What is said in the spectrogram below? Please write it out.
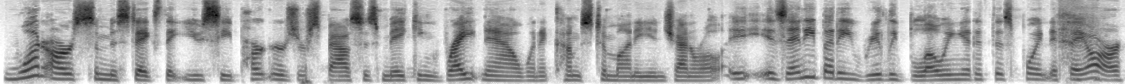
What are some mistakes that you see partners or spouses making right now when it comes to money in general? Is anybody really blowing it at this point? If they are,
